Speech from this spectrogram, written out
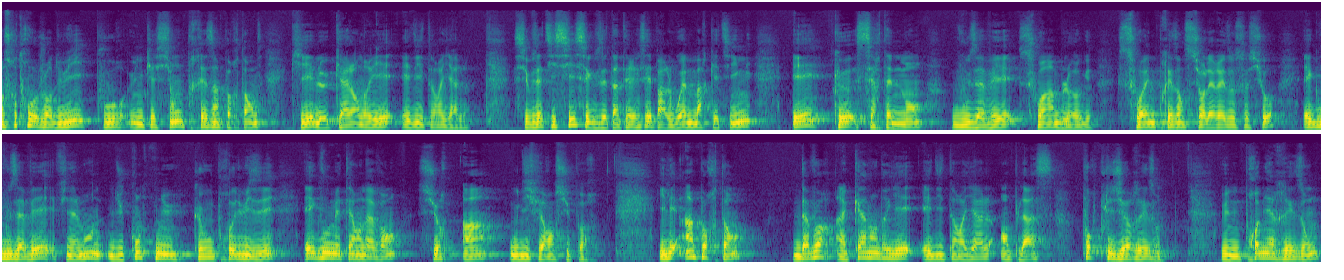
On se retrouve aujourd'hui pour une question très importante qui est le calendrier éditorial. Si vous êtes ici, c'est que vous êtes intéressé par le web marketing et que certainement vous avez soit un blog, soit une présence sur les réseaux sociaux et que vous avez finalement du contenu que vous produisez et que vous mettez en avant sur un ou différents supports. Il est important d'avoir un calendrier éditorial en place pour plusieurs raisons. Une première raison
